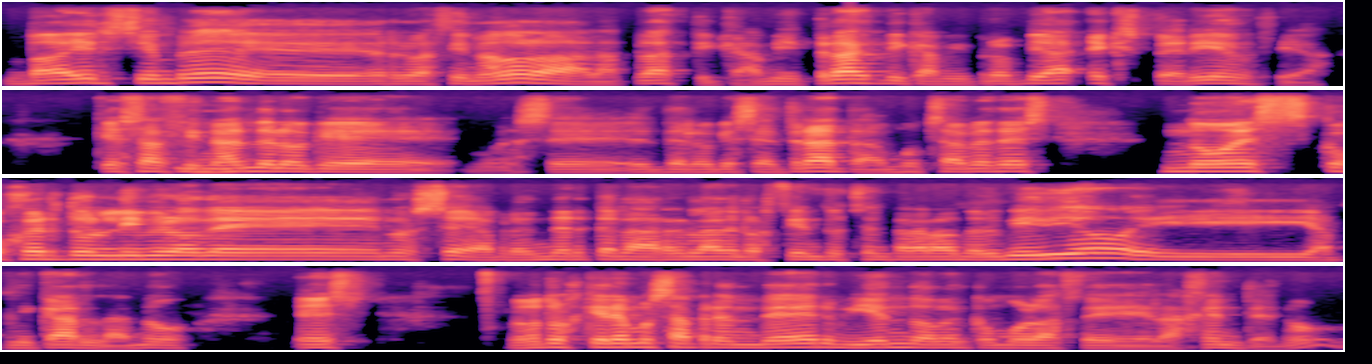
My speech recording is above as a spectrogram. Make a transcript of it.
va a ir siempre relacionado a la práctica, a mi práctica, a mi propia experiencia que es al final de lo que, pues, eh, de lo que se trata. Muchas veces no es cogerte un libro de, no sé, aprenderte la regla de los 180 grados del vídeo y aplicarla, no. Es, nosotros queremos aprender viendo a ver cómo lo hace la gente, ¿no?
